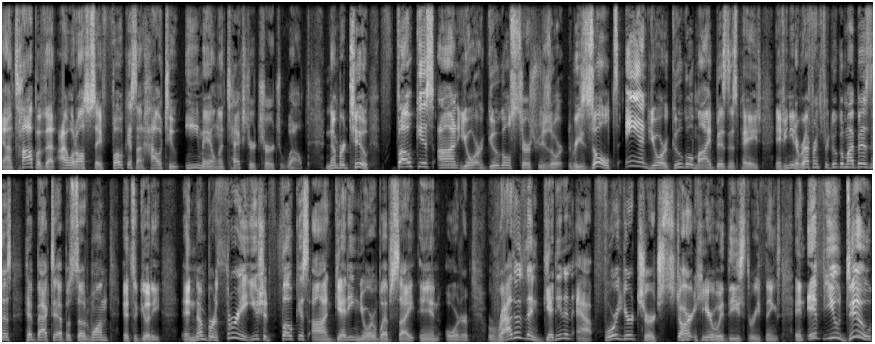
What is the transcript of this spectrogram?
On top of that, I would also say focus on how to email and text your church well. Number two, focus on your Google search resort results and your Google My Business page. If you need a reference for Google My Business, hit back to episode one. It's a goodie. And number three, you should focus on getting your website in order. Rather than getting an app for your church, start here with these three things. And if you do,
